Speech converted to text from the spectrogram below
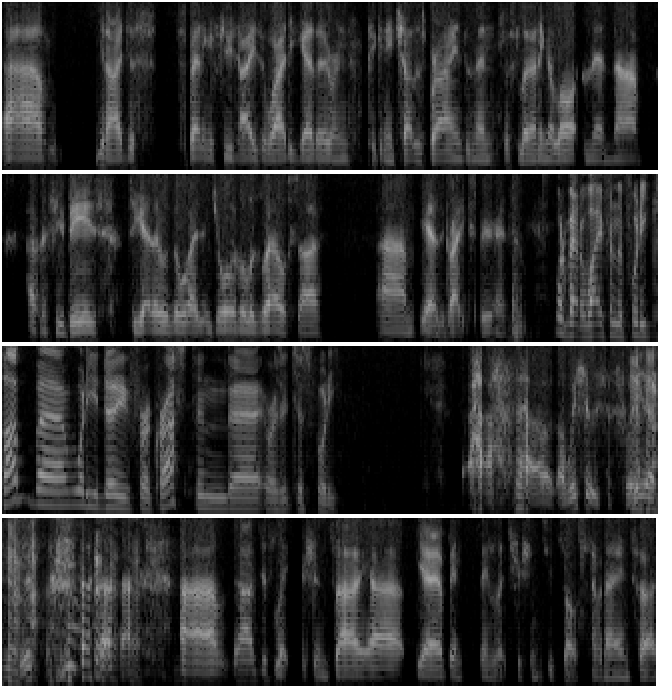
um, you know just spending a few days away together and picking each other's brains, and then just learning a lot, and then um, having a few beers together was always enjoyable as well. So um, yeah, it was a great experience. What about away from the footy club? Uh, what do you do for a crust, and uh, or is it just footy? Uh, I wish it was just footy. That'd be good. um, no, I'm just electrician. So uh, yeah, I've been been an electrician since I was 17. So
